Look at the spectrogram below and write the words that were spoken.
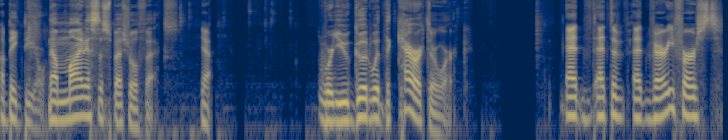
a big deal. now minus the special effects. Were you good with the character work At at the at very first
